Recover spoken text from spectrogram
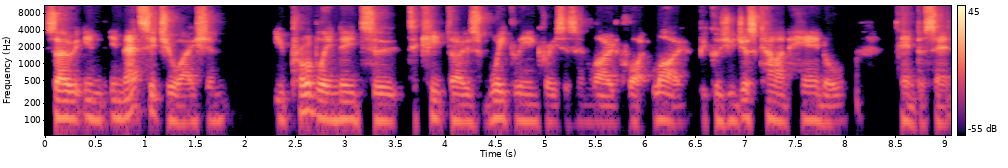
So in in that situation, you probably need to to keep those weekly increases in load quite low because you just can't handle 10%.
